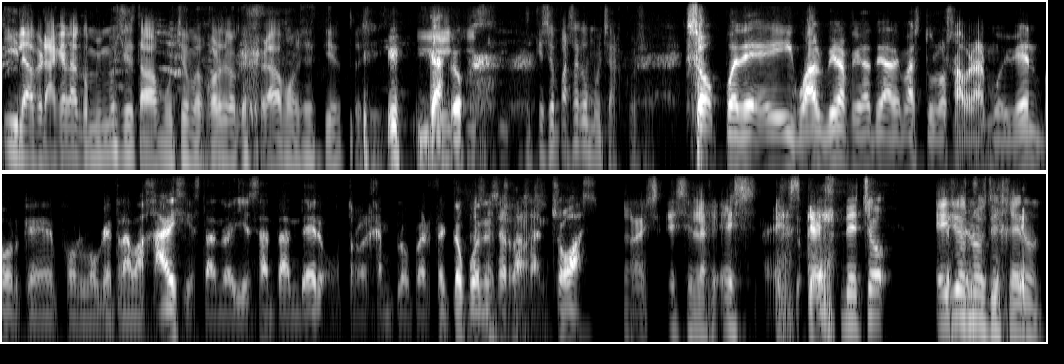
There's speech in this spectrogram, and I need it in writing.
Y la verdad que la comimos y estaba mucho mejor de lo que esperábamos, es cierto. Sí. Y, Claro. y- y es que eso pasa con muchas cosas. Eso puede, igual, mira, fíjate, además tú lo sabrás muy bien, porque por lo que trabajáis y estando allí en Santander, otro ejemplo perfecto pueden ser las anchoas. No, es, es el- es- Es que. de hecho, ellos nos dijeron,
